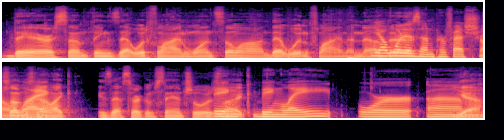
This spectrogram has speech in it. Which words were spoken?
there are some things that would fly in one salon that wouldn't fly in another. yeah, what is unprofessional? So I'm just like, kind of like, is that circumstantial or is being like, being late or um, yeah,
